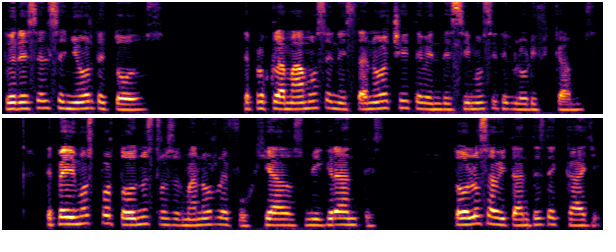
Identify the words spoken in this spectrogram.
Tú eres el Señor de todos. Te proclamamos en esta noche y te bendecimos y te glorificamos. Te pedimos por todos nuestros hermanos refugiados, migrantes, todos los habitantes de calle,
